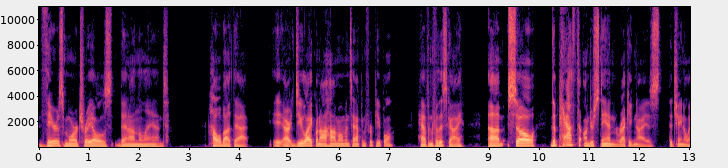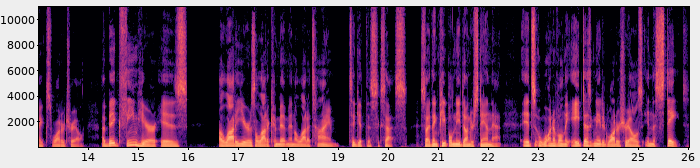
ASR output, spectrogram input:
there's more trails than on the land. How about that? It- are, do you like when aha moments happen for people? Happen for this guy. Um, so, the path to understand and recognize the Chain O'Lakes Water Trail. A big theme here is a lot of years, a lot of commitment, a lot of time to get this success. So I think people need to understand that. It's one of only eight designated water trails in the state.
